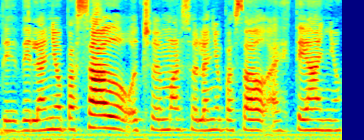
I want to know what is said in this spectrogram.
desde el año pasado, 8 de marzo del año pasado a este año,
